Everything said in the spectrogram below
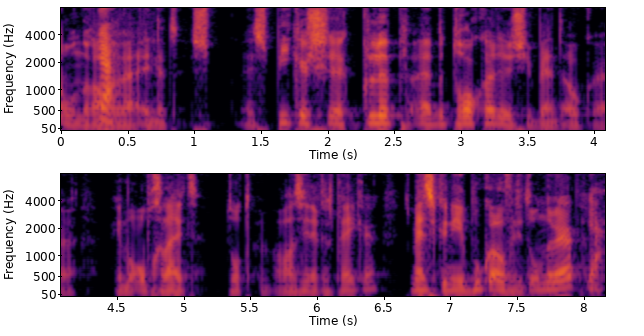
onder Ja. andere in het sp- speakersclub eh, betrokken. Dus je bent ook helemaal opgeleid tot een waanzinnige spreker. Dus mensen kunnen je boeken over dit onderwerp. Ja,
